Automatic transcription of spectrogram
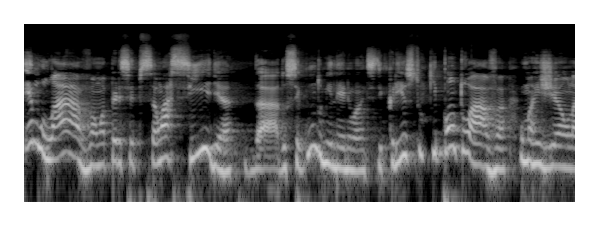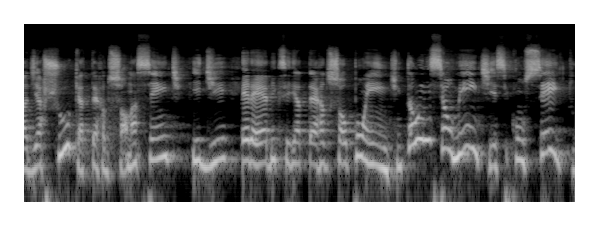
emulava uma percepção assíria da, do segundo milênio antes de Cristo, que pontuava uma região lá de Achu, que é a terra do sol nascente, e de Erebe, que seria a terra do sol poente. Então, inicialmente, esse conceito,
